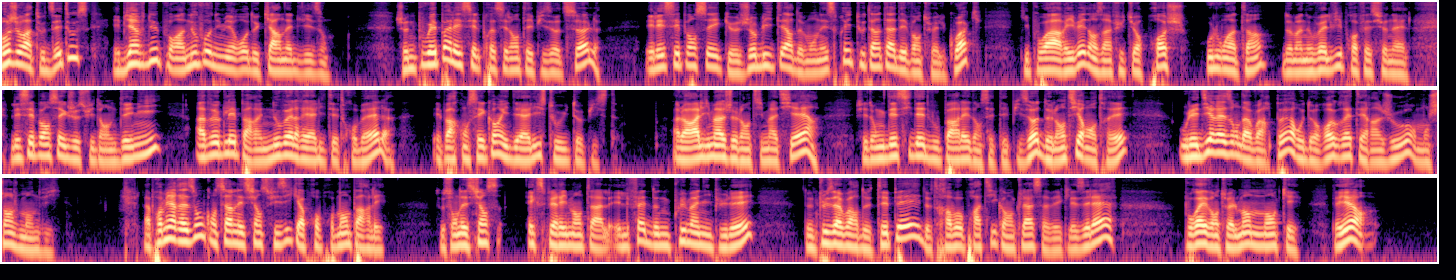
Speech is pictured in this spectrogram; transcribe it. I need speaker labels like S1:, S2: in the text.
S1: Bonjour à toutes et tous et bienvenue pour un nouveau numéro de Carnet de liaison. Je ne pouvais pas laisser le précédent épisode seul et laisser penser que j'oblitère de mon esprit tout un tas d'éventuels couacs qui pourraient arriver dans un futur proche ou lointain de ma nouvelle vie professionnelle. Laisser penser que je suis dans le déni, aveuglé par une nouvelle réalité trop belle et par conséquent idéaliste ou utopiste. Alors à l'image de l'antimatière, j'ai donc décidé de vous parler dans cet épisode de l'anti-rentrée, ou les 10 raisons d'avoir peur ou de regretter un jour mon changement de vie. La première raison concerne les sciences physiques à proprement parler. Ce sont des sciences expérimentales et le fait de ne plus manipuler, de ne plus avoir de TP, de travaux pratiques en classe avec les élèves, pourrait éventuellement me manquer. D'ailleurs,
